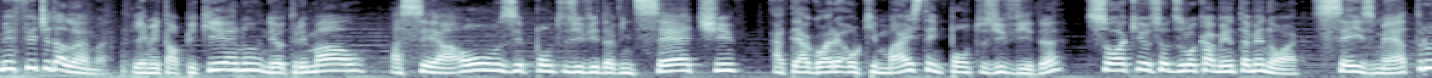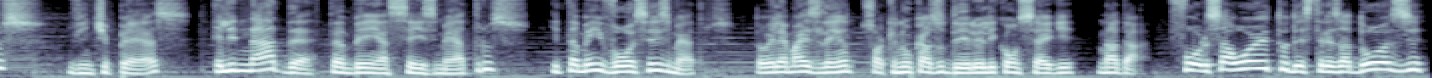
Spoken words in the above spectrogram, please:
Mefite da Lama. Elemental pequeno, neutro e mal, ACA 11, pontos de vida 27. Até agora é o que mais tem pontos de vida, só que o seu deslocamento é menor. 6 metros, 20 pés. Ele nada também a 6 metros e também voa 6 metros. Então ele é mais lento, só que no caso dele ele consegue nadar. Força 8, destreza 12,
